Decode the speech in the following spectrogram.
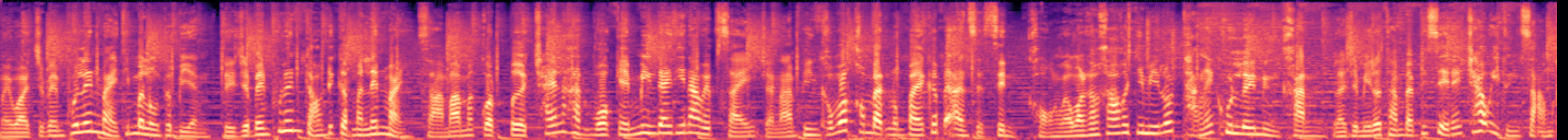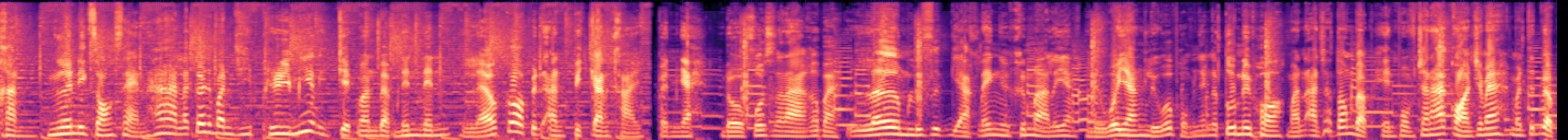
ไม่ว่าจะเป็นผู้เล่นใหม่ที่มาลงทะเบียน หรือจะเป็นผู้เล่นเก่าที่กลับมาเล่นใหม่ สามารถมากดเปิดใช้รหัส War Gaming ได้ที่หน้าเว็บไซต์ จากนั้นพิมพ์คำว่า Combat ลงไปก็เป็นอันเสร็จสิ้น ของรางวัลคร่าวๆก็จะมีรถถังให้คุณเลย 1 คัน และจะมีรถถังแบบพิเศษให้เช่าอีกถึง 3 คัน เงินอีก 2 5 0 0 0แล้วก็บัญชีพรีเมียมอีก7 วันแบบเน้นๆ แล้วก็เป็นอันปิดการขาย เป็นไง โดนโฆษณาเข้าไป เริ่มรู้สึกอยากได้เงินขึ้นมาหรือยัง หรือว่ายัง หรือว่าผมยังกระตุ้นไม่พอ มันอาจจะต้องแบบเห็นผมชนะก่อนใช่ไหมมันจะแบบ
